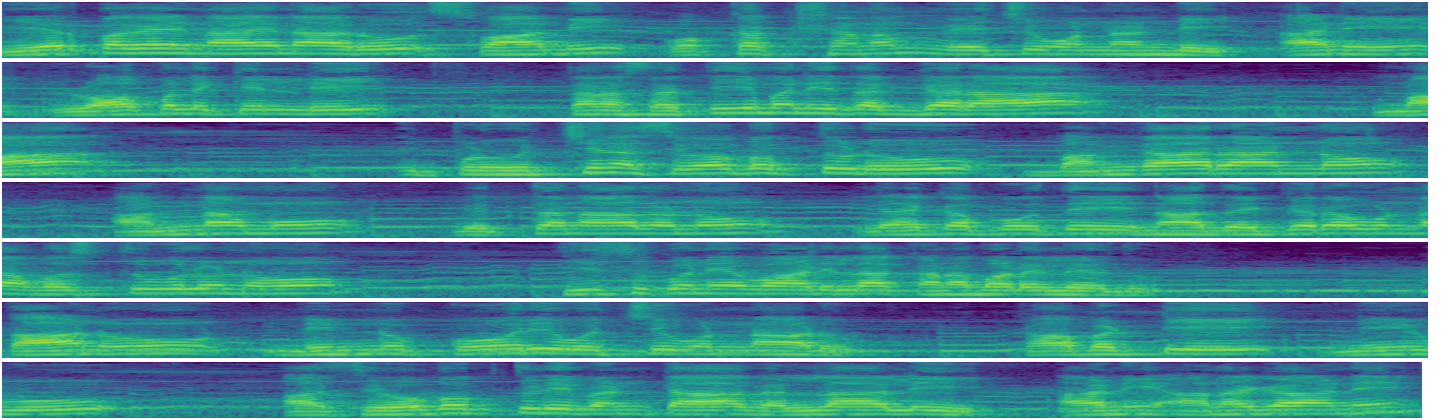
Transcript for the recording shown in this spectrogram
ఈర్పగై నాయనారు స్వామి ఒక్క క్షణం వేచి ఉండండి అని లోపలికెళ్ళి తన సతీమణి దగ్గర మా ఇప్పుడు వచ్చిన శివభక్తుడు బంగారాన్నో అన్నము విత్తనాలను లేకపోతే నా దగ్గర ఉన్న వస్తువులను తీసుకునేవాడిలా కనబడలేదు. తాను నిన్ను కోరి వచ్చి ఉన్నాడు. కాబట్టి నీవు ఆ శివభక్తుడి వెంట వెళ్ళాలి అని అనగానే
